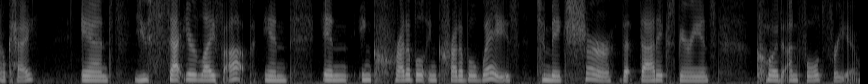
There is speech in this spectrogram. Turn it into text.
Okay? And you set your life up in in incredible incredible ways to make sure that that experience could unfold for you.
